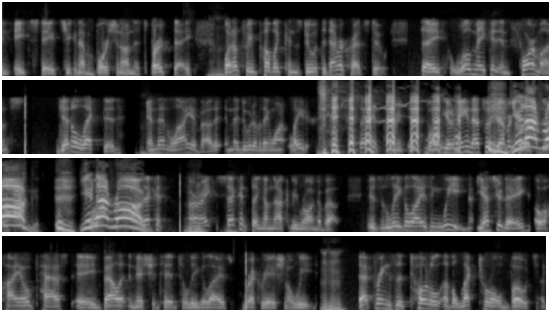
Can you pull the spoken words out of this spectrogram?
in eight states you can have abortion on its birthday, Mm-hmm. why don't the Republicans do what the Democrats do? Say we'll make it in four months, get elected, and mm-hmm. then lie about it and then do whatever they want later. second point, well, you know what I mean? That's what Democrats. You're not do. wrong. You're Well, not wrong. Second, mm-hmm. all right. Second thing, I'm not going to be wrong about is legalizing weed. Mm-hmm. Yesterday, Ohio passed a ballot initiative to legalize recreational weed. Mm-hmm. That brings the total of electoral votes of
